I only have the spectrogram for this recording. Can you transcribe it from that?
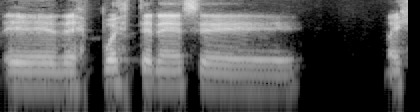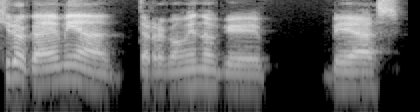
Eh, después tenés eh, My Hero Academia, te recomiendo que veas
